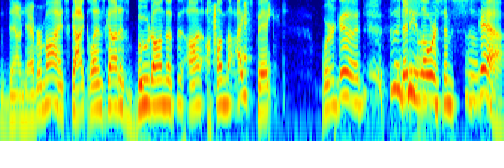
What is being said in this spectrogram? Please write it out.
Now never mind. Scott Glenn's got his boot on the th- on, on the ice pick. We're good. Good then he lowers him Okay. yeah.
